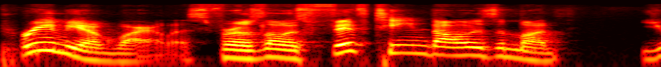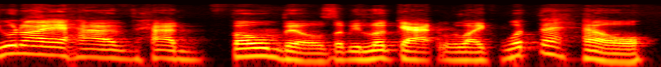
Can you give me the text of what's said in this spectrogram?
premium wireless for as low as $15 a month. You and I have had phone bills that we look at and we're like, what the hell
